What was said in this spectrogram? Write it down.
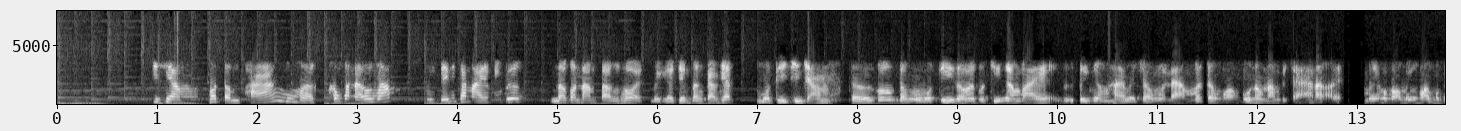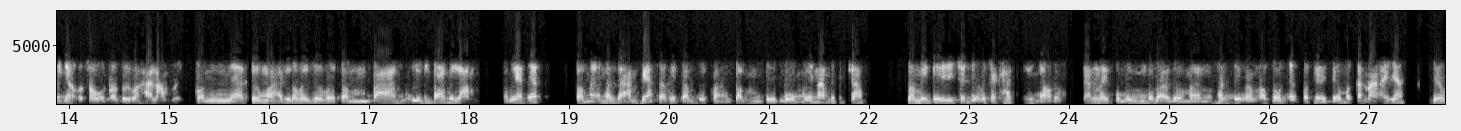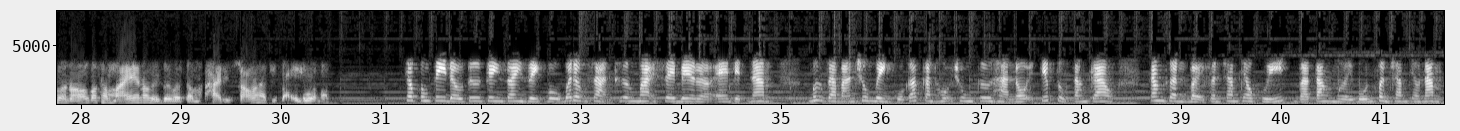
Đi xem mất tầm tháng nhưng mà không căn nào ưng lắm. Mình đến căn này mình đương nó có 5 tầng thôi mình ở trên tầng cao nhất. Một tỷ chín trăm. Tớ có tầm một tỷ thôi có chín trăm vay dự tính rằng hai vợ chồng làm mất tầm khoảng bốn năm năm để trả nợ đấy. Mấy hôm nọ mình hỏi một cái nhà ở sâu nó rơi vào hai năm rồi. Còn nhà thương mại thì nó phải rơi vào tầm 30 đến 35 là bé nhất. Tóm lại mà giảm bét ra phải tầm khoảng tầm từ 40 50 phần trăm. Mà mình thấy thì chất lượng nó chả khác gì nhau đâu. Căn này của mình có bảo rồi mà hình như nó, nó tốt nhất có thể nếu mà căn này nhá. Nếu mà nó có thang máy nó phải rơi vào tầm hai tỷ sáu hai tỷ bảy luôn đó theo công ty đầu tư kinh doanh dịch vụ bất động sản thương mại CBRE Việt Nam, mức giá bán trung bình của các căn hộ chung cư Hà Nội tiếp tục tăng cao, tăng gần 7% theo quý và tăng 14% theo năm.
